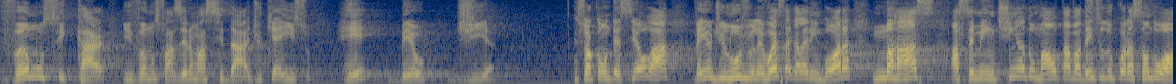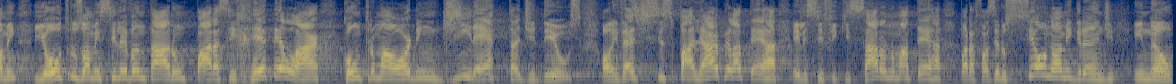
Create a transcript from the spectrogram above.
vamos ficar e vamos fazer uma cidade. O que é isso? Rebeldia. Isso aconteceu lá, veio o dilúvio, levou essa galera embora, mas a sementinha do mal estava dentro do coração do homem e outros homens se levantaram para se rebelar contra uma ordem direta de Deus. Ao invés de se espalhar pela terra, eles se fixaram numa terra para fazer o seu nome grande e não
